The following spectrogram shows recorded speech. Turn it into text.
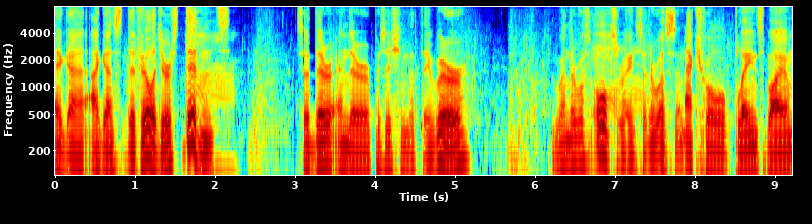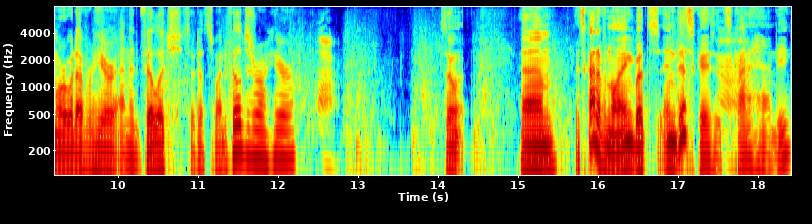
uh, I guess the villagers didn't. So they're in their position that they were when there was all terrain. So there was an actual plains biome or whatever here and a village. So that's why the villagers are here. So um, it's kind of annoying, but in this case it's kind of handy.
